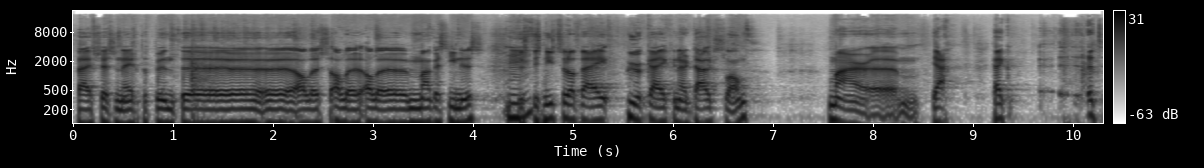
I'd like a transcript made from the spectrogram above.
5, 96 punten, alles, alle, alle magazines. Mm -hmm. Dus het is niet zo dat wij puur kijken naar Duitsland. Maar um, ja, kijk, het,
